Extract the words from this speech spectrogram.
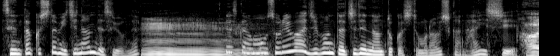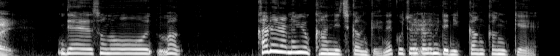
選択した道なんですよね。ですからもうそれは自分たちで何とかしてもらうしかないし、はい、でそのまあ彼らの言う韓日関係ね。こちらから見て日韓関係、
